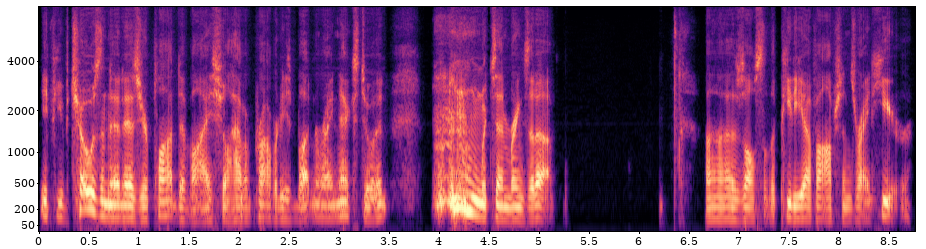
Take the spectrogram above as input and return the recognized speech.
If you've chosen it as your plot device, you'll have a properties button right next to it, which then brings it up. Uh, there's also the PDF options right here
